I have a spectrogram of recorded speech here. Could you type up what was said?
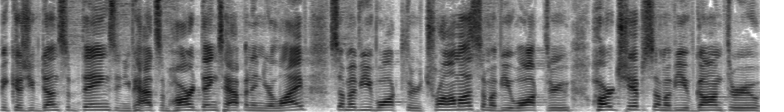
because you've done some things and you've had some hard things happen in your life. Some of you have walked through trauma. Some of you walked through hardships. Some of you have gone through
